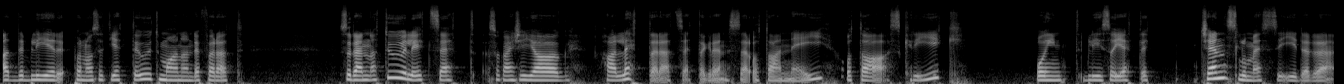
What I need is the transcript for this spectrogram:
att det blir på något sätt jätteutmanande för att sådär naturligt sett så kanske jag har lättare att sätta gränser och ta nej och ta skrik och inte bli så jätte känslomässig i det där,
